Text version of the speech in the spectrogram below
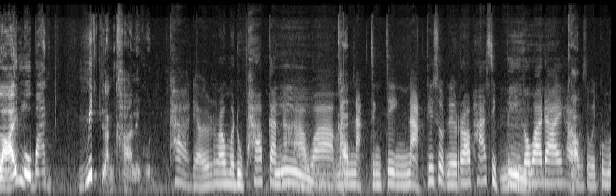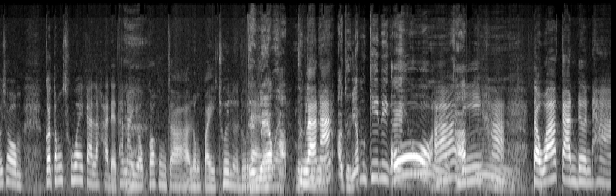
หลายหมู่บ้านมิดหลังคาเลยคุณ ค่ะ เดี๋ยวเรามาดูภาพกันนะคะอืมว่าคมัรันบหนักจริง ๆ หนักที่สุดในรอบ 50 ปีอืมก็ว่าได้ค่ะครับคุณสวิทย์คุณผู้ชมก็ต้องช่วยกันละค่ะ เดี๋ยวท่านนายกก็คงจะลงไปช่วยเหลือดูแลถึงแล้วด้วยครับถึงแล้วนะ เอาถึงแล้วเมื่อกี้นี่ไงโอ้อ่าครับดีค่ะ อืม แต่ว่าการเดินทาง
